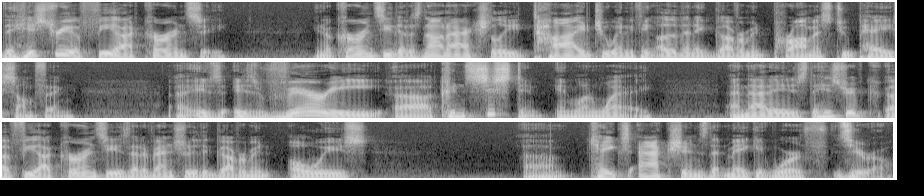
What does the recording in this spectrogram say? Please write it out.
the history of fiat currency, you know, currency that is not actually tied to anything other than a government promise to pay something, uh, is is very uh, consistent in one way, and that is the history of uh, fiat currency is that eventually the government always uh, takes actions that make it worth zero.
